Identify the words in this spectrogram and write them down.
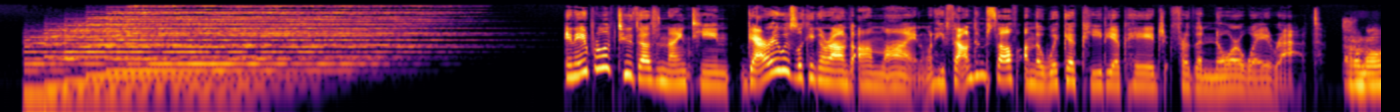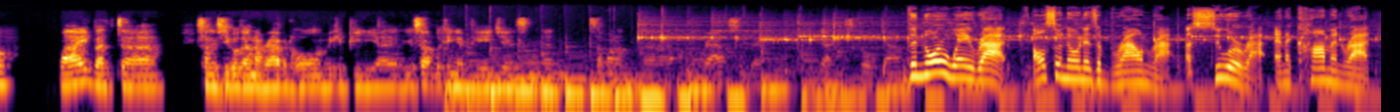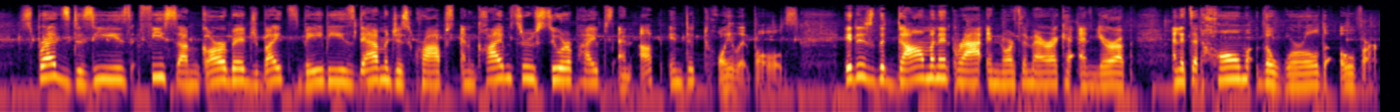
In April of 2019, Gary was looking around online when he found himself on the Wikipedia page for the Norway rat. I don't know why, but uh, sometimes you go down a rabbit hole in Wikipedia, you start looking at pages, and then someone on, uh, on the rats, and then yeah, you scroll down. The Norway rat, also known as a brown rat, a sewer rat, and a common rat, spreads disease, feasts on garbage, bites babies, damages crops, and climbs through sewer pipes and up into toilet bowls. It is the dominant rat in North America and Europe, and it's at home the world over.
